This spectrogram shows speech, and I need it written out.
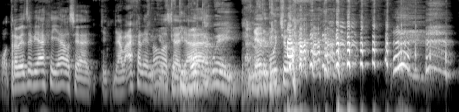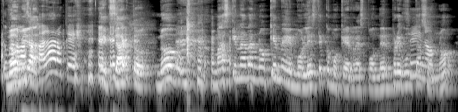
otra vez de viaje ya, o sea, ya bájale, ¿no? o sea, ya. Importa, güey? Ya es mucho. ¿Tú me lo vas a pagar o qué? Exacto. No, más que nada, no que me moleste como que responder preguntas o no,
